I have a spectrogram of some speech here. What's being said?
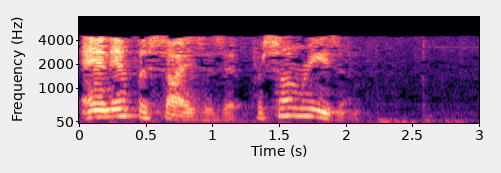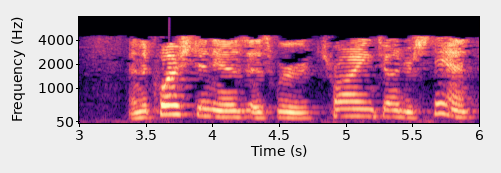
and emphasizes it for some reason. And the question is, as we're trying to understand,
